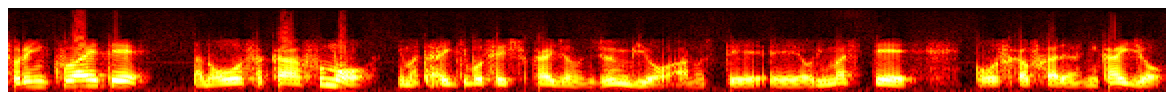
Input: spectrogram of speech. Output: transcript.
それに加えてあの大阪府も今大規模接種会場の準備をあのしておりまして大阪府下では2会場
